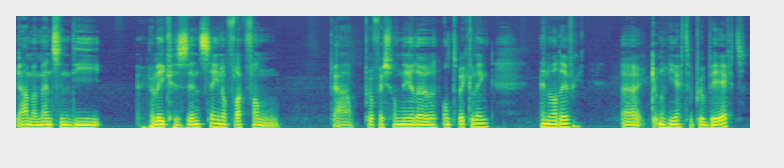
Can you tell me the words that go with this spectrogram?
ja, met mensen die gelijkgezind zijn op vlak van ja, professionele ontwikkeling en whatever. Eh, ik heb het nog niet echt geprobeerd.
